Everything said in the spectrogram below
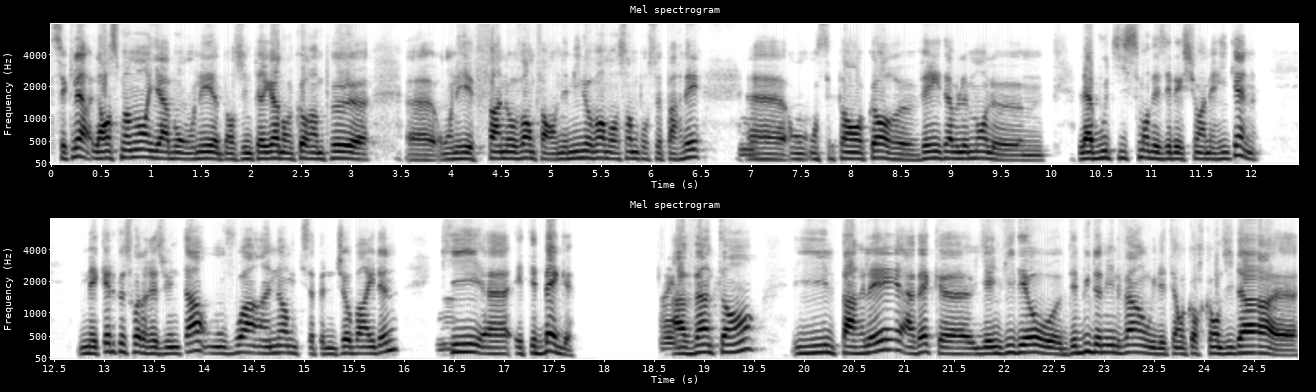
C'est clair. Là, en ce moment, il y a, bon, on est dans une période encore un peu, euh, euh, on est fin novembre, enfin, on est mi-novembre ensemble pour se parler. Euh, on ne sait pas encore euh, véritablement l'aboutissement des élections américaines. Mais quel que soit le résultat, on voit un homme qui s'appelle Joe Biden qui euh, était bègue à 20 ans il parlait avec, il y a une vidéo au début 2020 où il était encore candidat,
